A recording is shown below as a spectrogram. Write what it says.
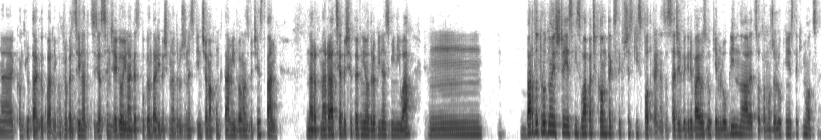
e, kontro, tak, dokładnie, kontrowersyjna decyzja sędziego i nagle spoglądalibyśmy na drużynę z pięcioma punktami dwoma zwycięstwami. Nar- narracja by się pewnie odrobinę zmieniła. Bardzo trudno jeszcze jest mi złapać kontekst tych wszystkich spotkań. Na zasadzie wygrywają z Lukiem Lublin, no ale co, to może Luk nie jest taki mocny.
